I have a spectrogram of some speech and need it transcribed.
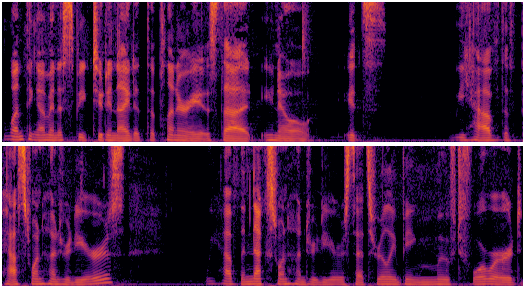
One thing I'm going to speak to tonight at the plenary is that, you know, it's, we have the past 100 years, we have the next 100 years that's really being moved forward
